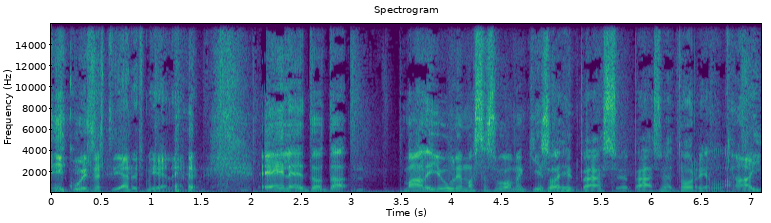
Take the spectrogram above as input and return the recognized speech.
Ikuisesti jäänyt mieleen. Eilen tota, mä olin juhlimassa Suomen kisoihin pääsyä, pääsyä torilla. Ai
